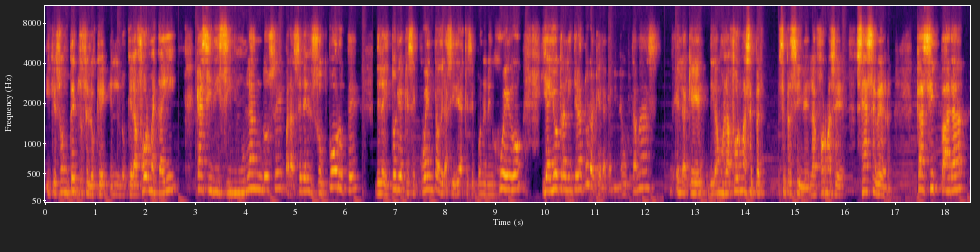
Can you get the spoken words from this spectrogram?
y que son textos en los que, en los que la forma está ahí, casi disimulándose para ser el soporte de la historia que se cuenta o de las ideas que se ponen en juego. Y hay otra literatura, que es la que a mí me gusta más, en la que, digamos, la forma se, se percibe, la forma se, se hace ver, casi para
